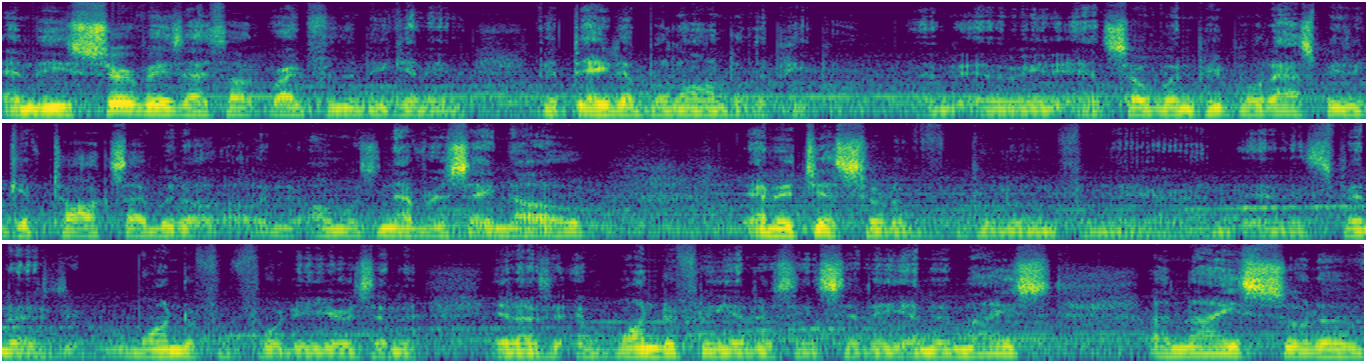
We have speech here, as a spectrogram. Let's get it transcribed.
and these surveys, I thought right from the beginning, the data belong to the people. And, and, and so when people would ask me to give talks, I would uh, almost never say no. And it just sort of ballooned from there. And, and it's been a wonderful 40 years in a, in a wonderfully interesting city and a nice, a nice sort of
